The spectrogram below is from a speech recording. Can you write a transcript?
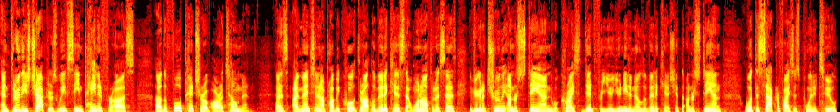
And through these chapters, we've seen painted for us uh, the full picture of our atonement. As I mentioned, and I'll probably quote throughout Leviticus, that one author that says, if you're going to truly understand what Christ did for you, you need to know Leviticus. You have to understand what the sacrifices pointed to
